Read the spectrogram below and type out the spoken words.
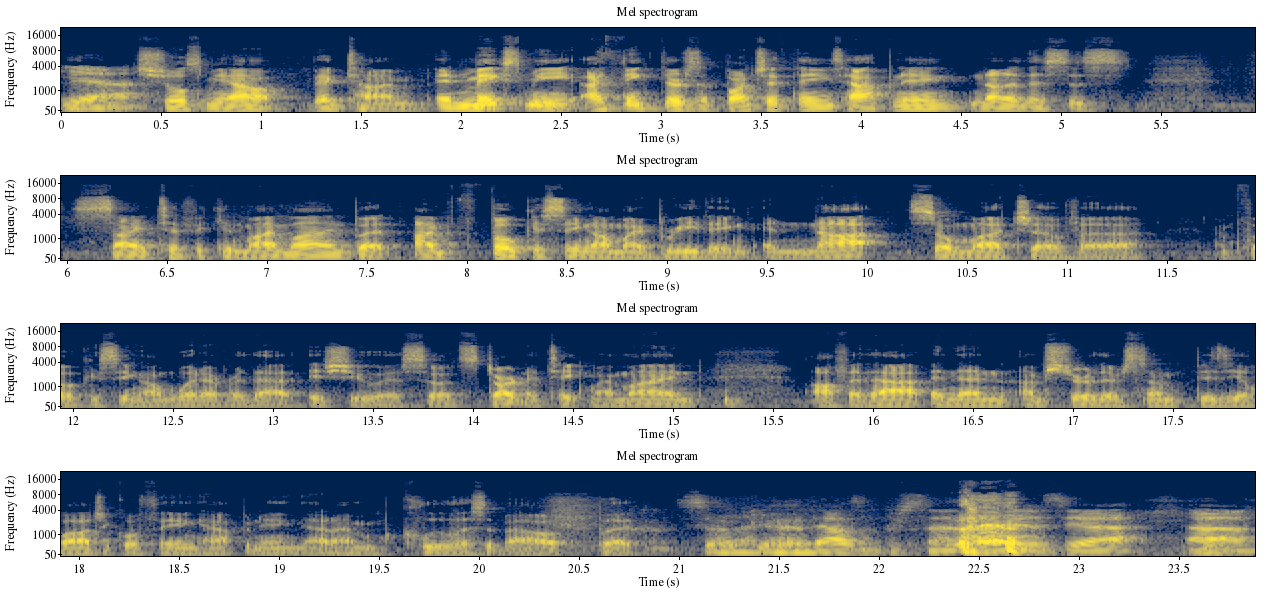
yeah. It chills me out big time and makes me i think there's a bunch of things happening none of this is scientific in my mind but i'm focusing on my breathing and not so much of uh i'm focusing on whatever that issue is so it's starting to take my mind off of that and then i'm sure there's some physiological thing happening that i'm clueless about but so good A good. thousand percent there is, yeah. Um,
